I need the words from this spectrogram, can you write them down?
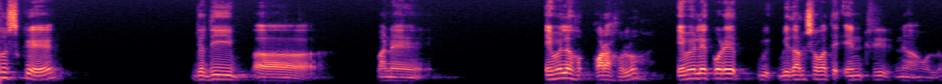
ঘোষকে যদি মানে এমএলএ করা হলো এমএলএ করে বিধানসভাতে এন্ট্রি নেওয়া হলো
